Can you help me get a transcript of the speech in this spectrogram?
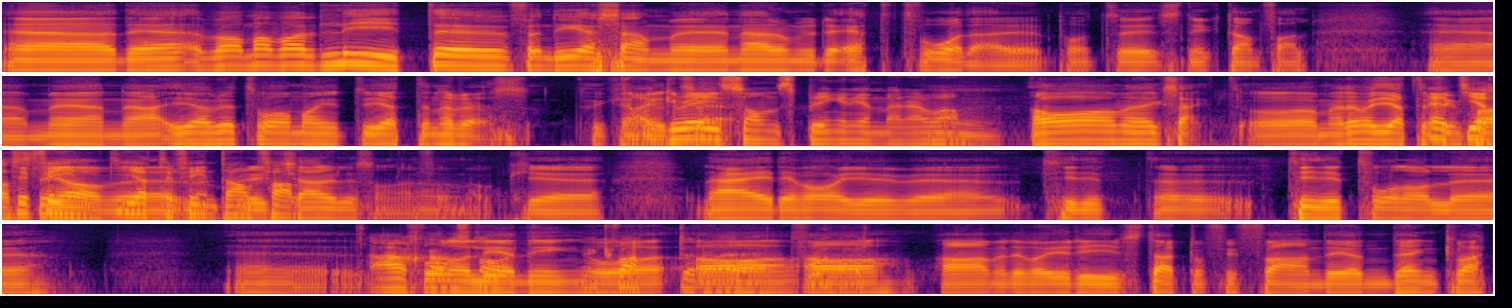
Eh, det var, man var lite fundersam när de gjorde 1-2 där på ett snyggt anfall. Men i övrigt var man ju inte jättenervös. Det kan Ja, man säga. Grayson springer in med den va? Mm. Ja men exakt. Och, men det var jättefin Ett passning jättefint- av eh, jättefint anfall. Richarlison här för mig. Och, eh, nej det var ju eh, tidigt, eh, tidigt 2-0 eh, eh, 2-0 start. ledning. Och, kvart, eller ja, ja, ja men det var ju rivstart och fy fan. Den, den kvart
